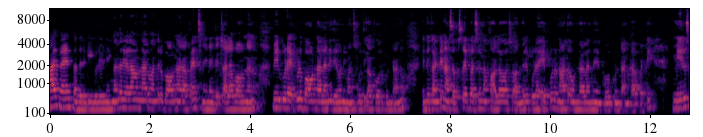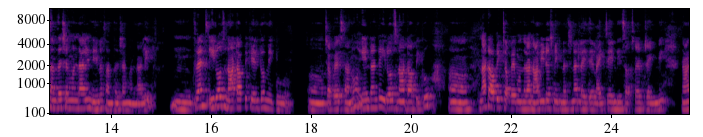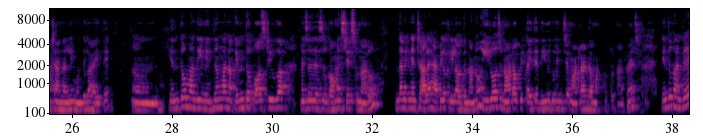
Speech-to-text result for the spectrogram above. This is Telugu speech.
హాయ్ ఫ్రెండ్స్ అందరికీ గుడ్ ఈవినింగ్. అందరు ఎలా ఉన్నారు? అందరూ బాగున్నారా ఫ్రెండ్స్? నేనైతే చాలా బాగున్నాను. మీరు కూడా ఎప్పుడు బాగుండాలని దేవుని మనస్ఫూర్తిగా కోరుకుంటాను. ఎందుకంటే నా సబ్స్క్రైబర్స్ నా ఫాలోవర్స్ అందరూ కూడా ఎప్పుడు నాతో ఉండాలని నేను కోరుకుంటాను కాబట్టి మీరు సంతోషంగా ఉండాలి నేను సంతోషంగా ఉండాలి. ఫ్రెండ్స్ ఈరోజు నా టాపిక్ ఏంటో మీకు చెప్పేస్తాను. ఏంటంటే ఈరోజు నా టాపిక్ నా టాపిక్ చెప్పే ముందర నా వీడియోస్ మీకు నచ్చినట్లయితే లైక్ చేయండి సబ్స్క్రైబ్ చేయండి. నా ఛానల్ని ముందుగా అయితే ఎంతోమంది ఎంతో మంది నిజంగా నాకు ఎంతో పాజిటివ్గా మెసేజెస్ కామెంట్స్ చేస్తున్నారు. దానికి నేను చాలా హ్యాపీగా ఫీల్ అవుతున్నాను. ఈరోజు నా టాపిక్ అయితే దీని గురించే మాట్లాడదాం అనుకుంటున్నాను ఫ్రెండ్స్ ఎందుకంటే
